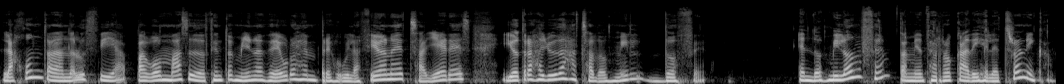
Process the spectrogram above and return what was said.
La Junta de Andalucía pagó más de 200 millones de euros en prejubilaciones, talleres y otras ayudas hasta 2012. En 2011 también cerró Cádiz Electrónica,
